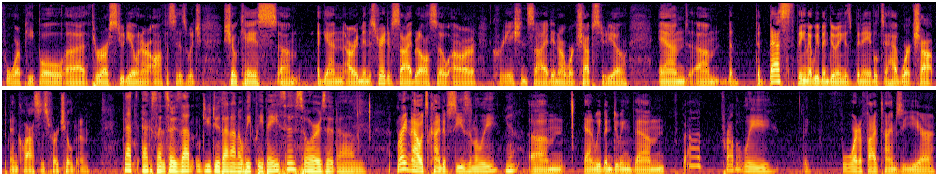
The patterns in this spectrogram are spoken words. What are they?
for people uh, through our studio and our offices, which showcase um, again our administrative side, but also our creation side in our workshop studio. And um, the the best thing that we've been doing has been able to have workshop and classes for children. That's excellent. So, is that do you do that on a weekly basis, or is it? Um, Right now, it's kind of seasonally. yeah. um, and we've been doing them uh, probably like four to five times a year.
